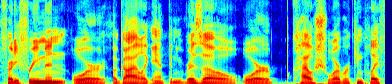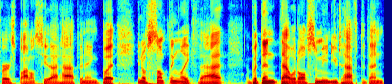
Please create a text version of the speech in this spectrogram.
Freddie Freeman or a guy like Anthony Rizzo or Kyle Schwarber can play first, but I don't see that happening. But you know something like that. But then that would also mean you'd have to then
